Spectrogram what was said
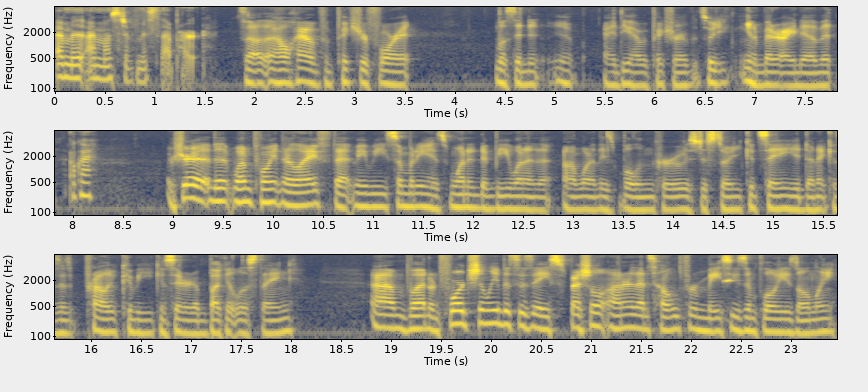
I, mu- I must have missed that part. So I'll have a picture for it listed. You know, I do have a picture of it, so you get a better idea of it. Okay. I'm sure at one point in their life that maybe somebody has wanted to be one of the on one of these balloon crews, just so you could say you'd done it, because it probably could be considered a bucket list thing. Um, but unfortunately, this is a special honor that's held for Macy's employees only,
